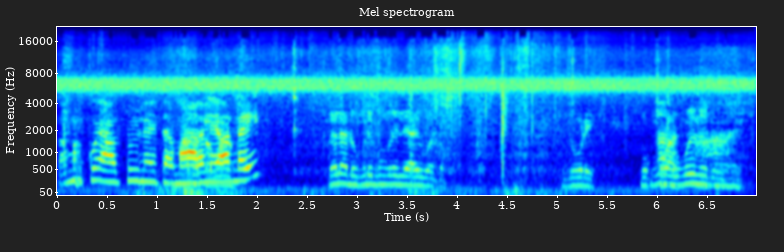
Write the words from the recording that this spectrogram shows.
તમને કોઈ આવતું નહીં તાર મારે લેવા નહીં. ચાલે ડુંગળી ડુંગળી લઈ આવ્યું હતો. જોડે. મૂકવા. ડુંગળી નહીં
